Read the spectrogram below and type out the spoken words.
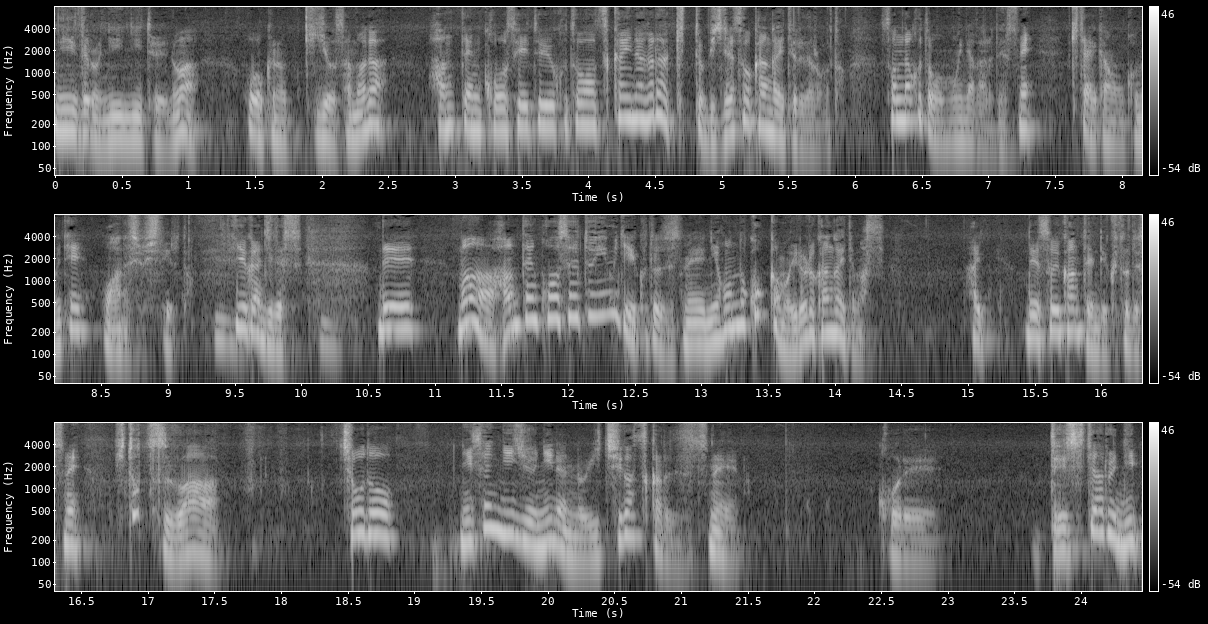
2022というのは多くの企業様が反転攻勢という言葉を使いながらきっとビジネスを考えているだろうとそんなことを思いながらですね期待感を込めてお話をしているという感じです。うん、でまあ反転攻勢という意味でいくとですね日本の国家もいろいろ考えてます。はい、でそういう観点でいくとですね一つはちょうど2022年の1月からですねこれデジタル日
